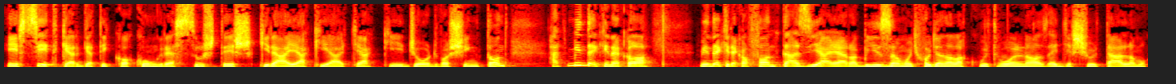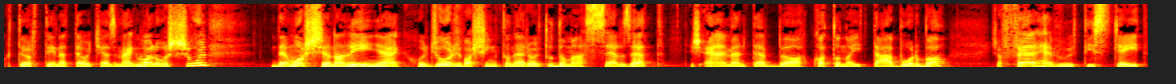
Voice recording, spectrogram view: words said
és szétkergetik a kongresszust, és királyá kiáltják ki George Washington-t. Hát mindenkinek a mindenkinek a fantáziájára bízom, hogy hogyan alakult volna az Egyesült Államok története, hogyha ez megvalósul, de most jön a lényeg, hogy George Washington erről tudomást szerzett, és elment ebbe a katonai táborba, és a felhevült tisztjeit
